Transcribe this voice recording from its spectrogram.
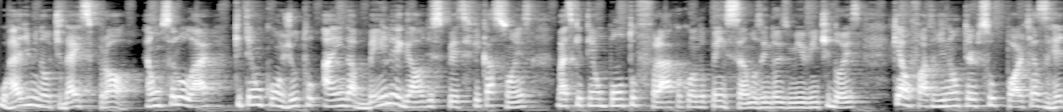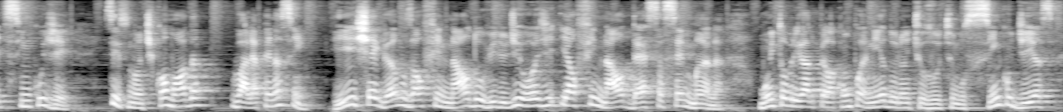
O Redmi Note 10 Pro é um celular que tem um conjunto ainda bem legal de especificações, mas que tem um ponto fraco quando pensamos em 2022, que é o fato de não ter suporte às redes 5G. Se isso não te incomoda, vale a pena sim. E chegamos ao final do vídeo de hoje e ao final dessa semana. Muito obrigado pela companhia durante os últimos 5 dias,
